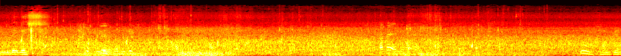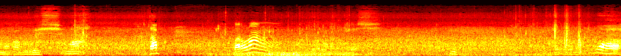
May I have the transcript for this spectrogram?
Gede guys. Uh hampir mau kabur guys. Wah. Mantap. Baronang. baru ini guys. Wah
